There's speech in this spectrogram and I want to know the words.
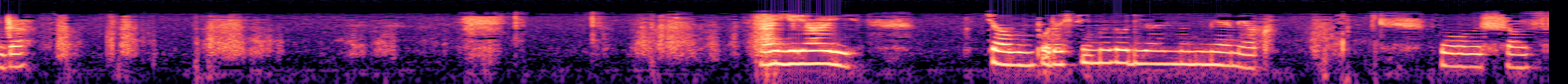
Dobra. Ajajaj. Chciałbym podać tej melodii, ale no nie miałem jak. Było bez.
